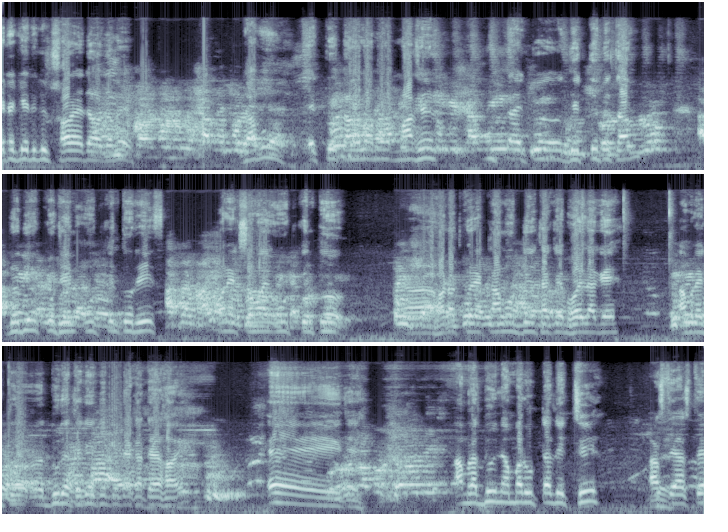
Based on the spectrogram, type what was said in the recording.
এটাকে এদিকে সরাই দেওয়া যাবে। যাব একটু তাহলে আমরা মাঝের উঠটা একটু দেখতে পেতাম। যদিও কঠিন উঠ কিন্তু রিস্ক। অনেক সময় উট কিন্তু হঠাৎ করে কামড় দিয়ে থাকে, ভয় লাগে। আমরা একটু দূরে থেকে কিন্তু দেখাতে হয়। এই যে, আমরা দুই নাম্বার উঠটা দেখছি। আস্তে আস্তে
